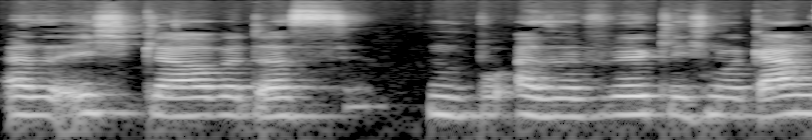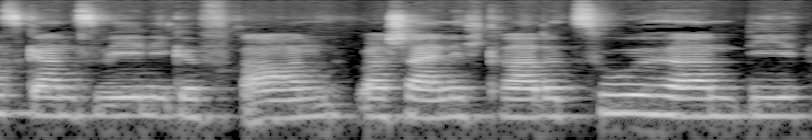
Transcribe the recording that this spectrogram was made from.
Also ich glaube, dass also wirklich nur ganz, ganz wenige Frauen wahrscheinlich gerade zuhören, die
